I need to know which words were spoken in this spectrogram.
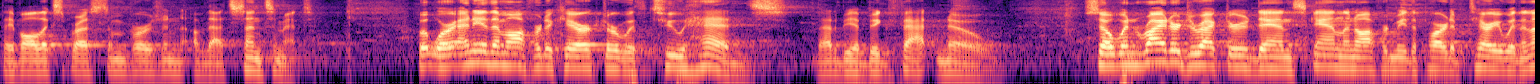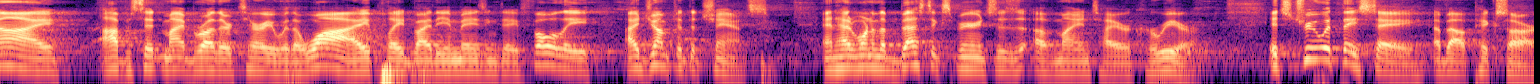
They've all expressed some version of that sentiment. But were any of them offered a character with two heads? That'd be a big fat no. So when writer director Dan Scanlon offered me the part of Terry with an I, opposite my brother Terry with a Y, played by the amazing Dave Foley, I jumped at the chance and had one of the best experiences of my entire career. It's true what they say about Pixar.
